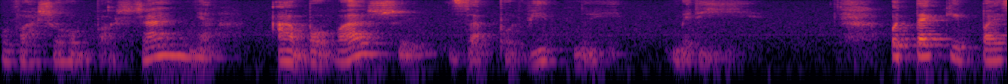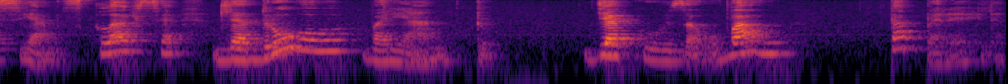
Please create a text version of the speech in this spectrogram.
вашого бажання або вашої заповітної мрії. Отакий пасіян склався для другого варіанту. Дякую за увагу та перегляд.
